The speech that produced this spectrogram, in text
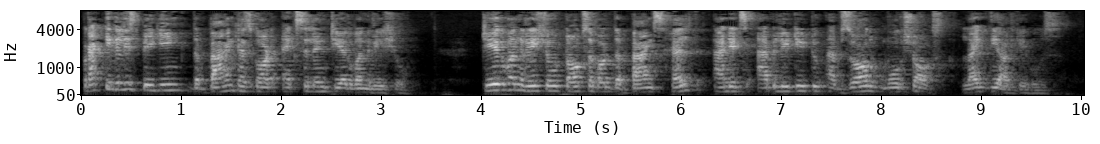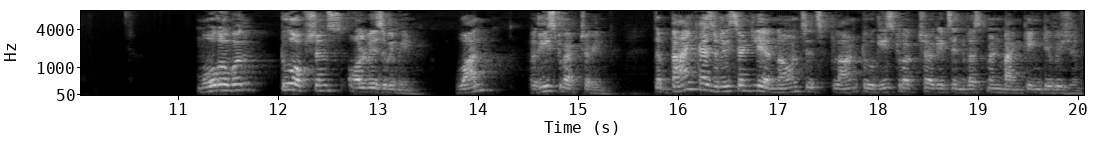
Practically speaking, the bank has got excellent tier 1 ratio. Tier 1 ratio talks about the bank's health and its ability to absorb more shocks like the Archegos. Moreover, two options always remain. One, restructuring. The bank has recently announced its plan to restructure its investment banking division.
